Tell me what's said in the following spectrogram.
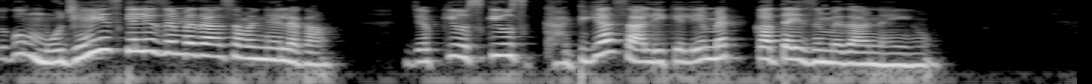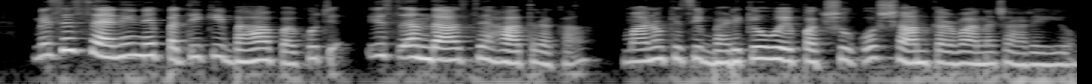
तो वो मुझे ही इसके लिए ज़िम्मेदार समझने लगा, जबकि उसकी उस घटिया साली के लिए मैं कतई जिम्मेदार नहीं हूँ। मिसेस सैनी ने पति की बाह पर कुछ इस अंदाज से हाथ रखा, मानो किसी भड़के हुए पक्षु को शांत करवाना चाह रही हो।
